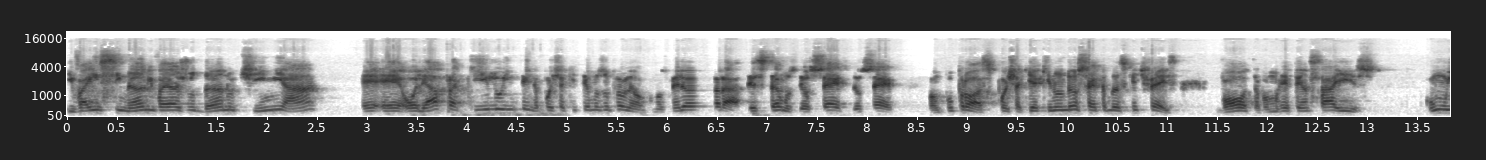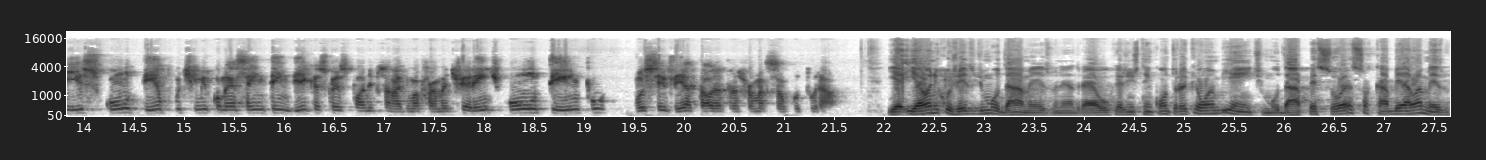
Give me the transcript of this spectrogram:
e vai ensinando e vai ajudando o time a é, é olhar para aquilo e entender, poxa, aqui temos um problema, vamos melhorar. Testamos, deu certo, deu certo, vamos para o próximo. Poxa, aqui, aqui não deu certo a mudança que a gente fez. Volta, vamos repensar isso com isso, com o tempo, o time começa a entender que as coisas podem funcionar de uma forma diferente. Com o tempo, você vê a tal da transformação cultural. E é, e é o único jeito de mudar mesmo, né, André? É o que a gente tem controle, que é o ambiente. Mudar a pessoa só cabe a ela mesma.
